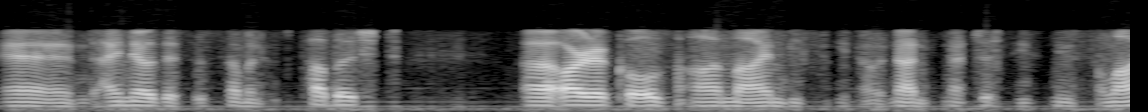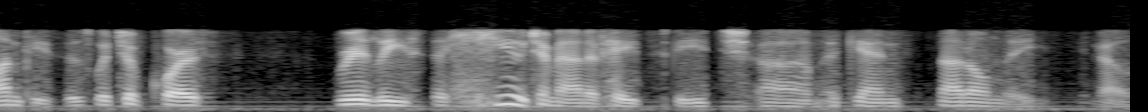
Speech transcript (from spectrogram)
And I know this as someone who's published uh, articles online, you know, not not just these new salon pieces, which of course released a huge amount of hate speech um, against not only know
